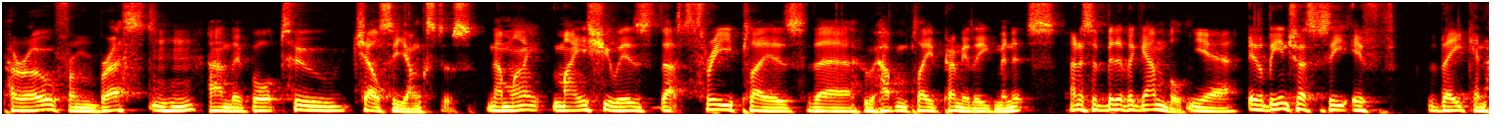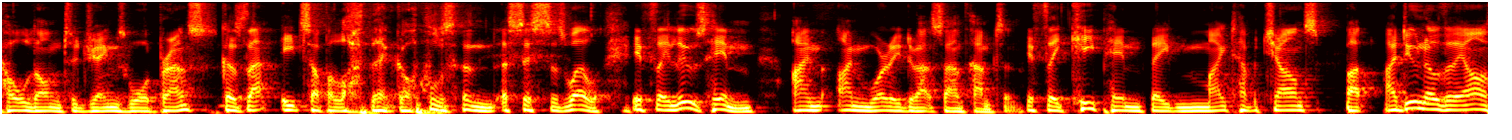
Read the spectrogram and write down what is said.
Perraud from Brest, Mm-hmm. and they've bought two Chelsea youngsters. Now, my my issue is that's three players there who haven't played Premier League minutes, and it's a bit of a gamble. Yeah. it'll be interesting to see if they can hold on to James Ward-Prowse because that eats up a lot of their goals and assists as well. If they lose him, I'm I'm worried about Southampton. If they keep him, they might have a chance. But I do know that they are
